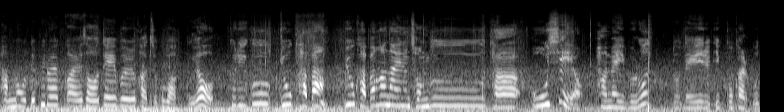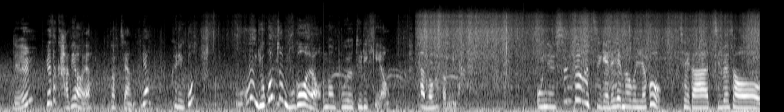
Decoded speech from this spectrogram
밥 먹을 때 필요할까 해서 테이블 가지고 왔고요. 그리고 요 가방, 요 가방 하나에는 전부 다 옷이에요. 밤에 입을 옷, 또 내일 입고 갈 옷들. 그래서 가벼워요. 무겁지 않고요. 그리고 어, 요건 좀 무거워요. 한번 보여드릴게요. 다 먹을 겁니다. 오늘 순두부찌개를 해 먹으려고 제가 집에서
